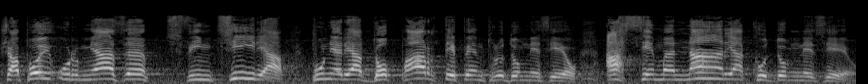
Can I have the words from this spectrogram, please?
și apoi urmează sfințirea, punerea deoparte pentru Dumnezeu, asemănarea cu Dumnezeu.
